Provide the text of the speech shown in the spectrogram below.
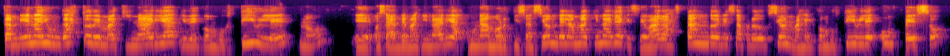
También hay un gasto de maquinaria y de combustible, ¿no? Eh, o sea, de maquinaria, una amortización de la maquinaria que se va gastando en esa producción, más el combustible, un peso,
